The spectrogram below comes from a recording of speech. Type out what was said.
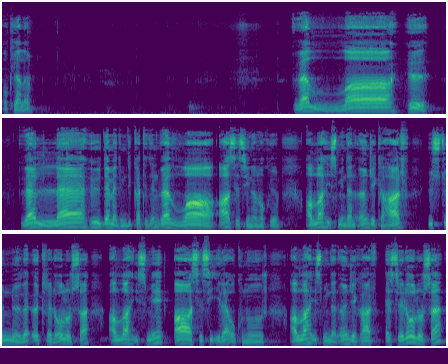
okuyalım. Vellahü Vellahü demedim. Dikkat edin. Vella A sesiyle okuyorum. Allah isminden önceki harf üstünlü ve ötreli olursa Allah ismi A sesi ile okunur. Allah isminden önceki harf esreli olursa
